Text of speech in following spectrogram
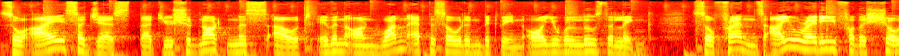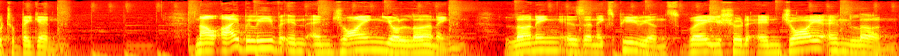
So I suggest that you should not miss out even on one episode in between, or you will lose the link. So, friends, are you ready for the show to begin? Now, I believe in enjoying your learning. Learning is an experience where you should enjoy and learn,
